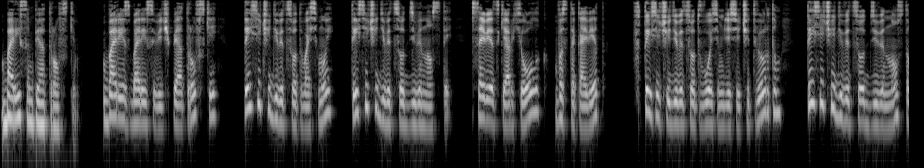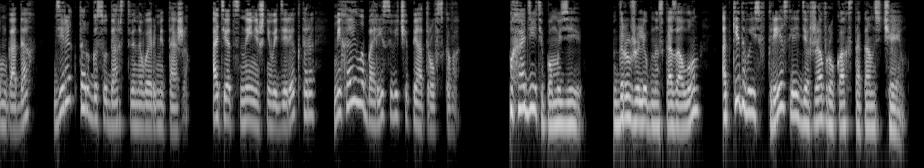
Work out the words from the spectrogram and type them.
Борисом Петровским. Борис Борисович Петровский, 1908-1990. Советский археолог, востоковед. В 1984-1990 годах директор Государственного Эрмитажа отец нынешнего директора Михаила Борисовича Петровского. «Походите по музею», — дружелюбно сказал он, откидываясь в кресле и держа в руках стакан с чаем.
